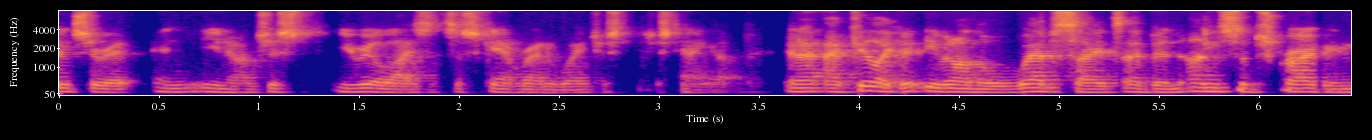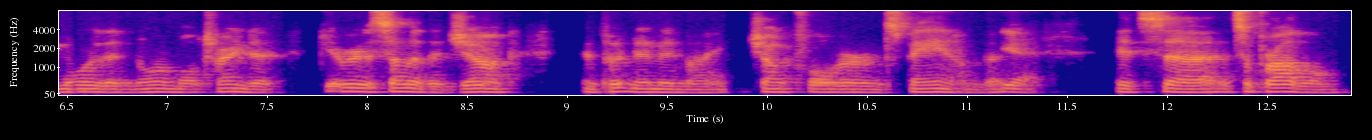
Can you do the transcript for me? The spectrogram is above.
answer it and, you know, just, you realize it's a scam right away, just, just hang up. And I I feel like even on the websites, I've been unsubscribing more than normal, trying to get rid of some of the junk and putting them in my junk folder and spam. But Yeah. It's uh, it's a problem.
